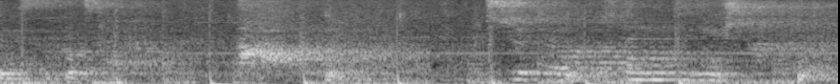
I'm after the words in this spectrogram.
Jedziemy z tego. Trzecia, to jest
